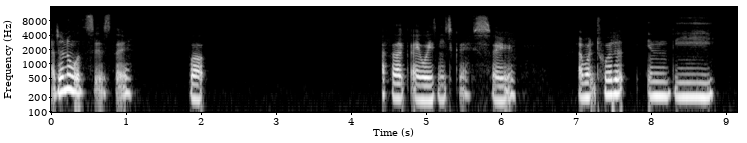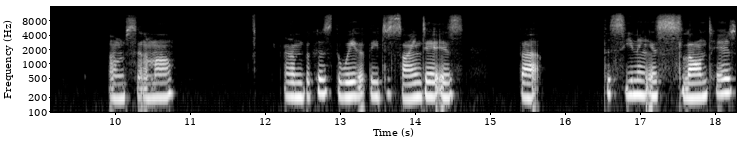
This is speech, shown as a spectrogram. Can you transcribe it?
I don't know what this is though but i feel like i always need to go. So i went toilet in the um cinema. And because the way that they designed it is that the ceiling is slanted.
